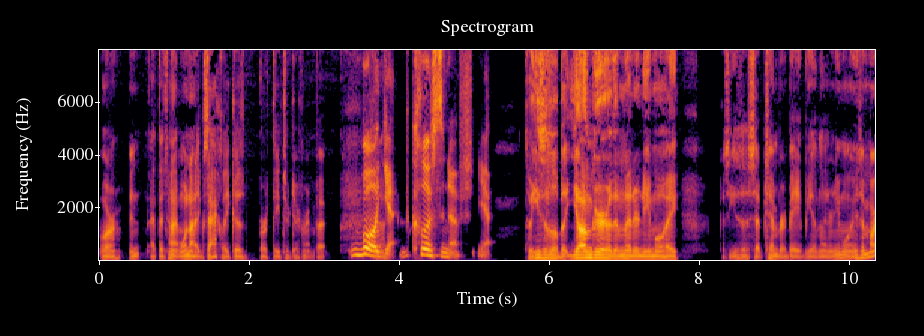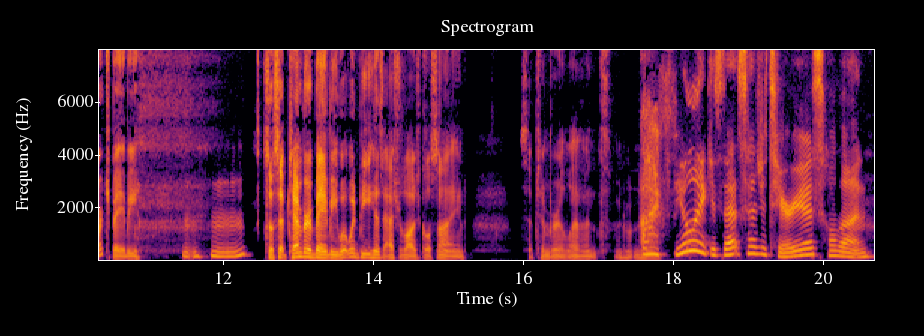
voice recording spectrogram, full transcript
or in, at the time, well, not exactly because birth dates are different, but Well, Yeah. yeah, close enough. Yeah. So he's a little bit younger than Leonard Nimoy because he's a September baby and Leonard Nimoy is a March baby. hmm So September baby, what would be his astrological sign? September 11th. I don't know. I feel like is that Sagittarius? Hold on.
